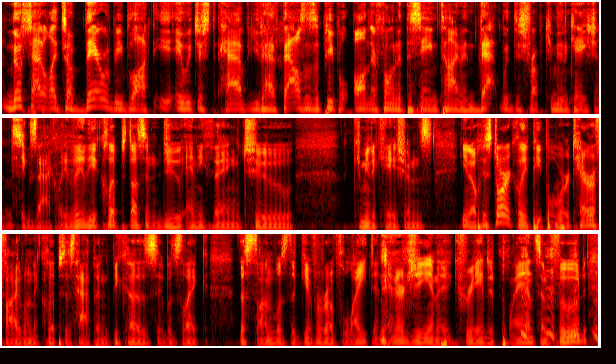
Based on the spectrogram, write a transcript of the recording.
no satellites up there would be blocked. It, it, would just have you'd have thousands of people on their phone at the same time, and that would disrupt communications. Exactly. The, the eclipse doesn't do anything to communications. You know, historically, people were terrified when eclipses happened because it was like the sun was the giver of light and energy, and it created plants and food.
